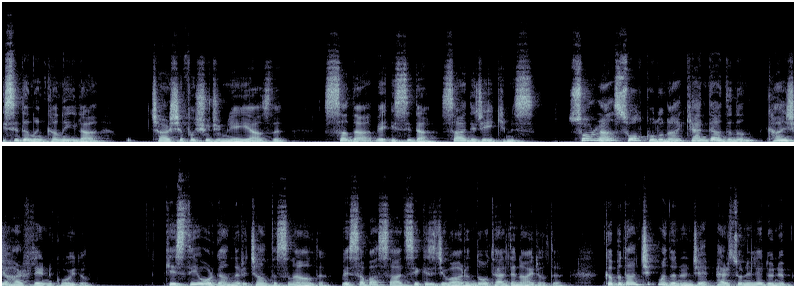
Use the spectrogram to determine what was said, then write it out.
Isida'nın kanıyla çarşafa şu cümleyi yazdı. Sada ve Isida sadece ikimiz. Sonra sol koluna kendi adının kanji harflerini koydu. Kestiği organları çantasına aldı ve sabah saat 8 civarında otelden ayrıldı. Kapıdan çıkmadan önce personele dönüp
